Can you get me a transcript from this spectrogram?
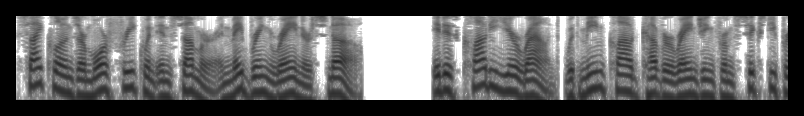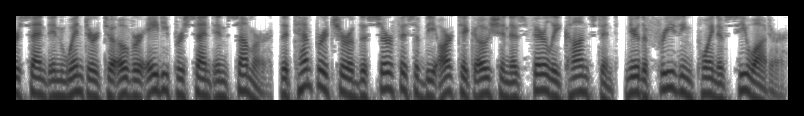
Cyclones are more frequent in summer and may bring rain or snow. It is cloudy year-round, with mean cloud cover ranging from 60% in winter to over 80% in summer. The temperature of the surface of the Arctic Ocean is fairly constant, near the freezing point of seawater.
